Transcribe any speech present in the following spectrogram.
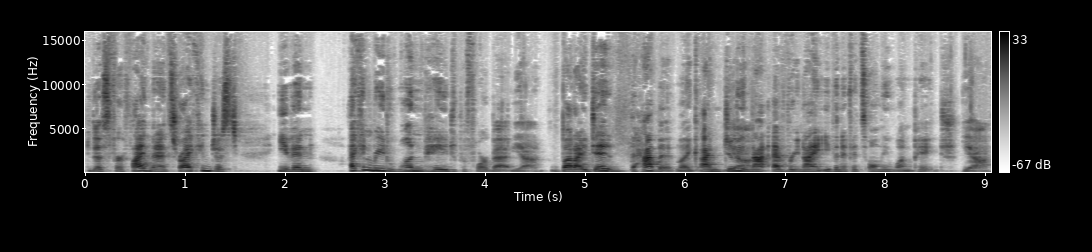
do this for five minutes, or I can just even I can read one page before bed. Yeah. But I did the habit. Like I'm doing Yeah. that every night, even if it's only one page. Yeah.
